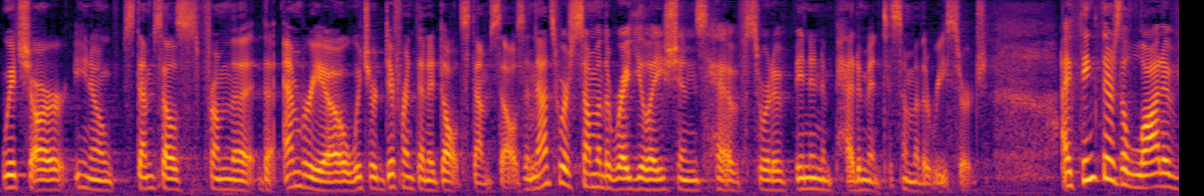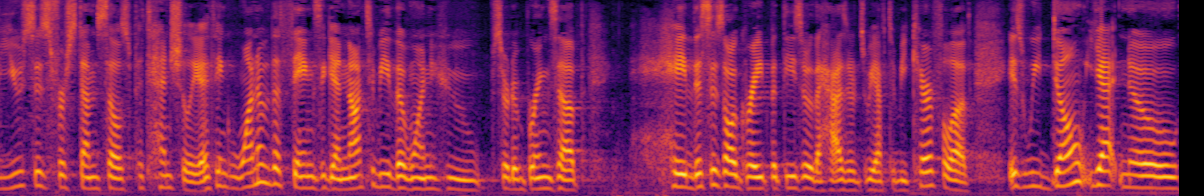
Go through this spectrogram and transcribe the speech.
which are, you know, stem cells from the, the embryo, which are different than adult stem cells. And that's where some of the regulations have sort of been an impediment to some of the research. I think there's a lot of uses for stem cells potentially. I think one of the things, again, not to be the one who sort of brings up, hey, this is all great, but these are the hazards we have to be careful of, is we don't yet know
